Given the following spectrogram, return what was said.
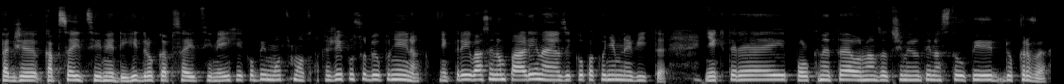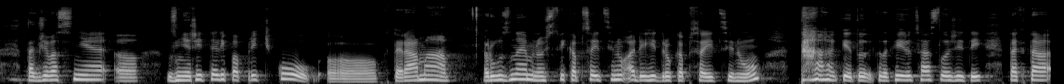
Takže kapsaiciny, dihydrokapsaiciny, jich je by moc moc. A každý působí úplně jinak. Některý vás jenom pálí na jazyku, pak o něm nevíte. Některé polknete, on vám za tři minuty nastoupí do krve. Takže vlastně uh, změříte papričku, uh, která má různé množství kapsaicinu a dihydrokapsaicinu, tak je to takový docela složitý, tak ta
